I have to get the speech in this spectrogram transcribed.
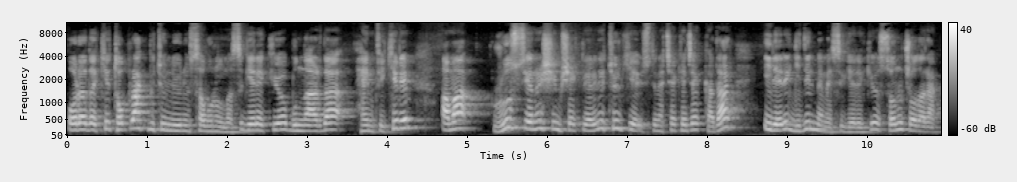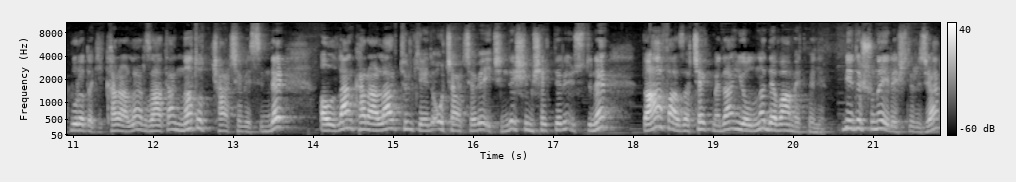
oradaki toprak bütünlüğünün savunulması gerekiyor. Bunlarda hemfikirim ama Rusya'nın şimşeklerini Türkiye üstüne çekecek kadar ileri gidilmemesi gerekiyor. Sonuç olarak buradaki kararlar zaten NATO çerçevesinde alınan kararlar Türkiye'de o çerçeve içinde şimşekleri üstüne daha fazla çekmeden yoluna devam etmeli. Bir de şunu eleştireceğim.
